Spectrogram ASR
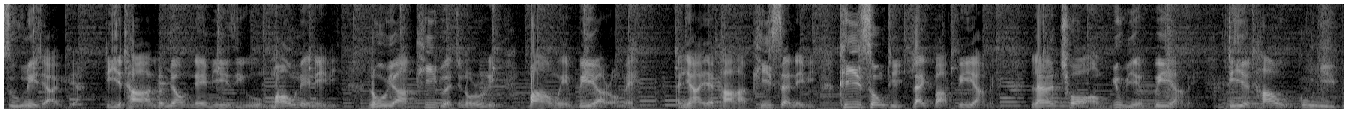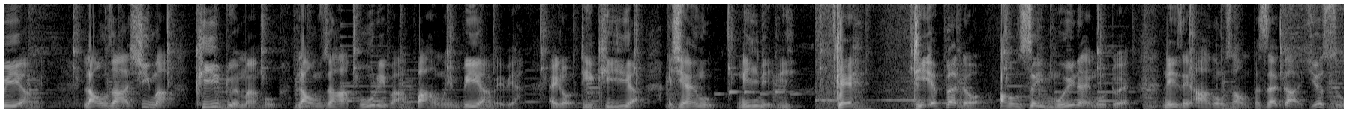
ဆူးနေကြပြီဗျာဒီယထာကလွတ်မြောက်နေမြေစီကိုမောင်းနေနေပြီလိုရာခီးတွေကျွန်တော်တို့တွေပါဝင်ပေးရတော့မယ်အညာယထာဟာခီးဆက်နေပြီခီးဆုံးထိလိုက်ပါပေးရမယ်လမ်းချောအောင်ပြုပြင်ပေးရမယ်ဒီယထာကိုကူညီပေးရမယ်လောင်စာရှိမှ ခီးတွင်မှမှုလောင်စာဘိုးတွေပါပါဝင်ပေးရမယ်ဗျာအဲ့တော့ဒီခီးကအရန်ကိုနီးနေပြီကဲဒီအပတ်တော့အောင်စိတ်မွေးနိုင်မှုအတွက်နေ့စဉ်အာကုံဆောင်ပါဇက်ကရွတ်စု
